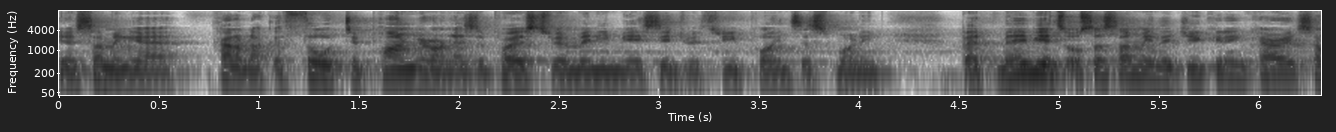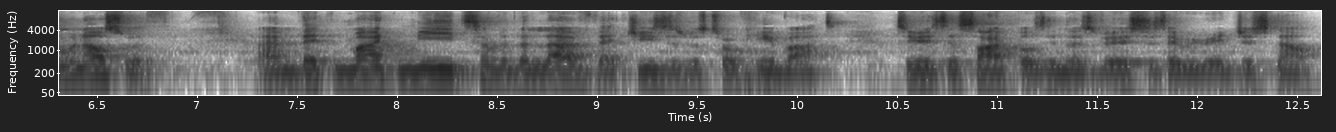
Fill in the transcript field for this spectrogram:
you know, something a kind of like a thought to ponder on as opposed to a mini message with three points this morning. But maybe it's also something that you can encourage someone else with um, that might need some of the love that Jesus was talking about to his disciples in those verses that we read just now.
